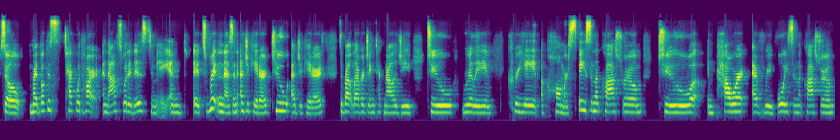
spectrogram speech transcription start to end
So my book is Tech with Heart, and that's what it is to me. And it's written as an educator to educators. It's about leveraging technology to really create a calmer space in the classroom, to empower every voice in the classroom,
